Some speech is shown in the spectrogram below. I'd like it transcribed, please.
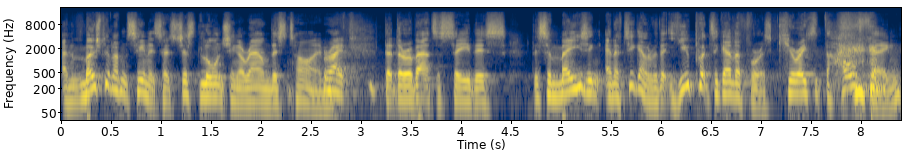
and most people haven't seen it, so it's just launching around this time. Right. That they're about to see this this amazing NFT gallery that you put together for us, curated the whole thing.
